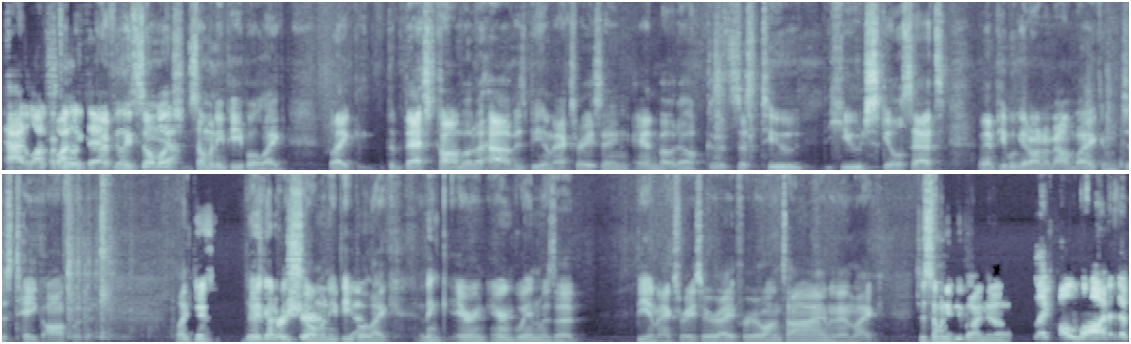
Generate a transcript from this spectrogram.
had a lot of fun feel with like it. I feel like so much, so many people like like the best combo to have is BMX racing and moto because it's just two huge skill sets, and then people get on a mountain bike and just take off with it. Like there's there's got to be so many people. yeah. Like I think Aaron Aaron Gwin was a BMX racer right for a long time, and then like just so many people I know. like a lot of the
